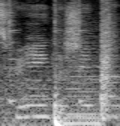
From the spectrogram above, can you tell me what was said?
screen, cause she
